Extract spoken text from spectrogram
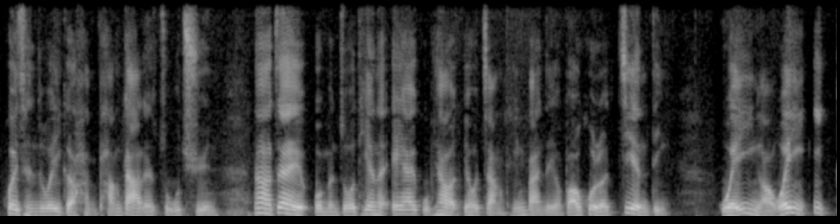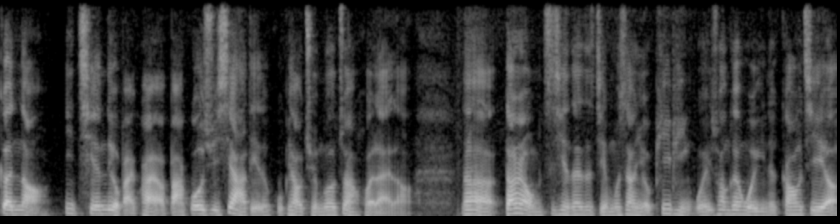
会成为一个很庞大的族群。那在我们昨天的 AI 股票有涨停板的，有包括了建鼎。尾影啊，尾影一根哦，一千六百块啊，把过去下跌的股票全部都赚回来了。那当然，我们之前在这节目上有批评伟创跟伟影的高阶啊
